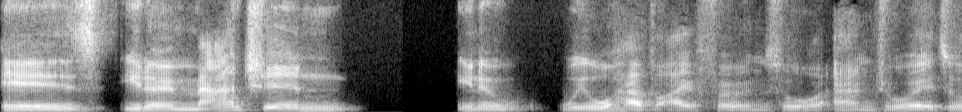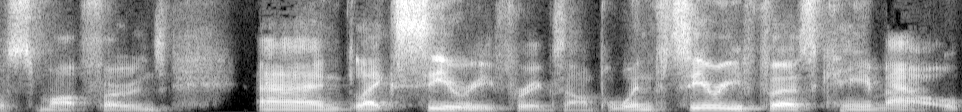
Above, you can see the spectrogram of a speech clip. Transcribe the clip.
is you know imagine you know we all have iphones or androids or smartphones and like siri for example when siri first came out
